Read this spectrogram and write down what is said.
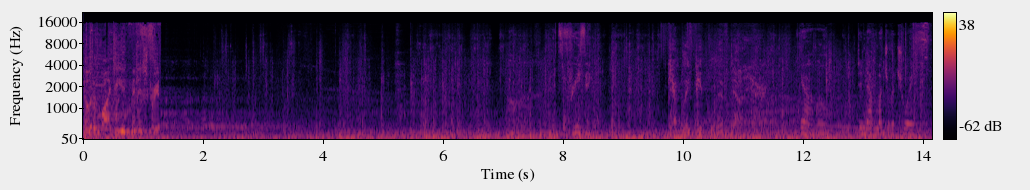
Notify the administrator. It's freezing. Can't believe people live down here. Yeah, well, didn't have much of a choice.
